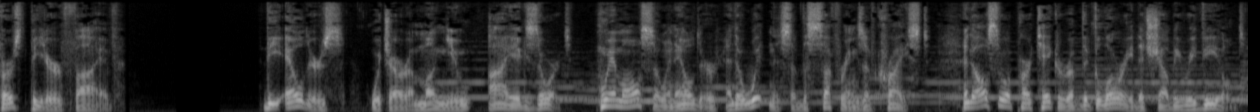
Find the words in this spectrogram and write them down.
1 Peter 5 The elders which are among you I exhort, who am also an elder and a witness of the sufferings of Christ, and also a partaker of the glory that shall be revealed.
